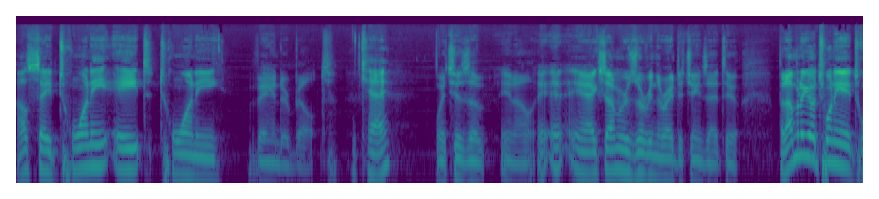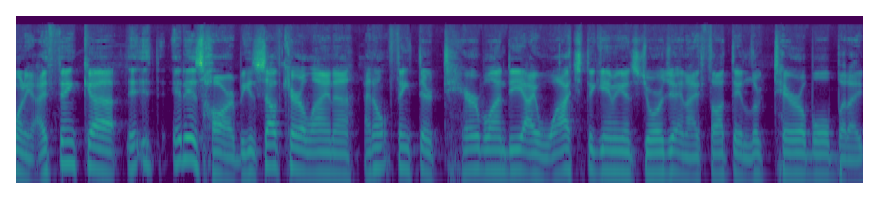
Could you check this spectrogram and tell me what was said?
I'll say 28-20 Vanderbilt. Okay. Which is a, you know, actually I'm reserving the right to change that too. But I'm going to go 28-20. I think uh, it, it is hard because South Carolina, I don't think they're terrible on D. I watched the game against Georgia and I thought they looked terrible, but I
